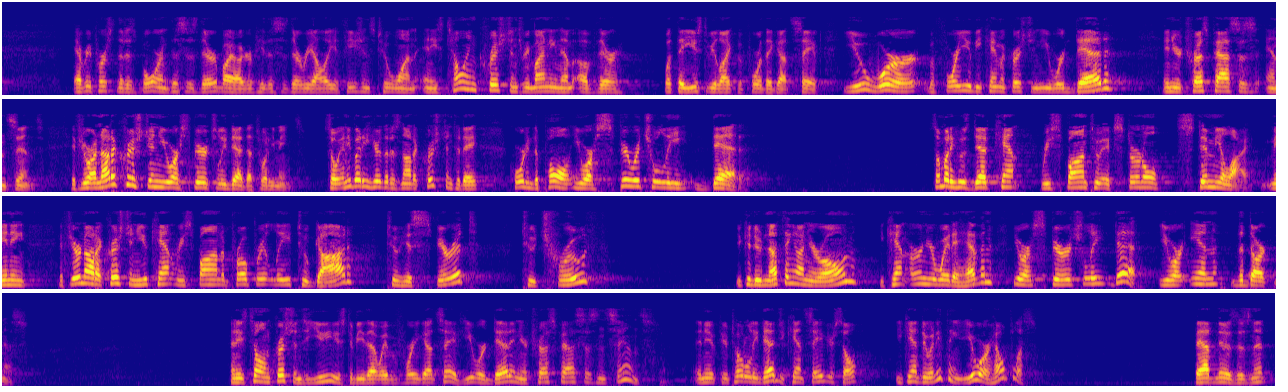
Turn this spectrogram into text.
every person that is born, this is their biography, this is their reality, Ephesians 2.1. And he's telling Christians, reminding them of their what they used to be like before they got saved. You were, before you became a Christian, you were dead in your trespasses and sins. If you are not a Christian, you are spiritually dead. That's what he means. So anybody here that is not a Christian today, according to Paul, you are spiritually dead. Somebody who's dead can't respond to external stimuli. Meaning, if you're not a Christian, you can't respond appropriately to God, to His Spirit, to truth. You can do nothing on your own. You can't earn your way to heaven. You are spiritually dead. You are in the darkness. And he's telling Christians, you used to be that way before you got saved. You were dead in your trespasses and sins. And if you're totally dead, you can't save yourself. You can't do anything. You are helpless. Bad news, isn't it?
